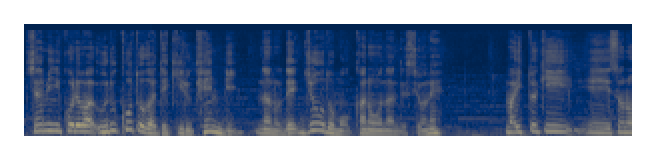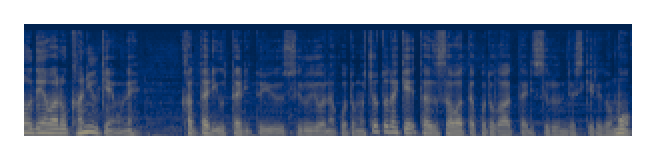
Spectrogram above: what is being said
ちなみにこれは売ることができる権利なので浄土も可能なんですよね。まあ一時、えー、その電話の加入券をね買ったり売ったりというするようなこともちょっとだけ携わったことがあったりするんですけれども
